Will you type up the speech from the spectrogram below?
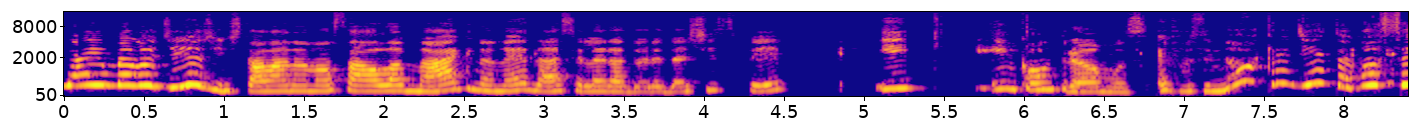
E aí, um belo dia, a gente está lá na nossa aula magna, né, da aceleradora da XP, e encontramos. Eu falei assim: não acredito, é você!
